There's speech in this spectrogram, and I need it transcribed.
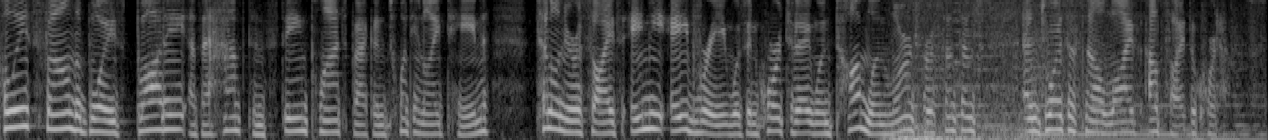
Police found the boy's body at the Hampton Steam Plant back in 2019. 10 on your side's Amy Avery was in court today when Tomlin learned her sentence and joins us now live outside the courthouse.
